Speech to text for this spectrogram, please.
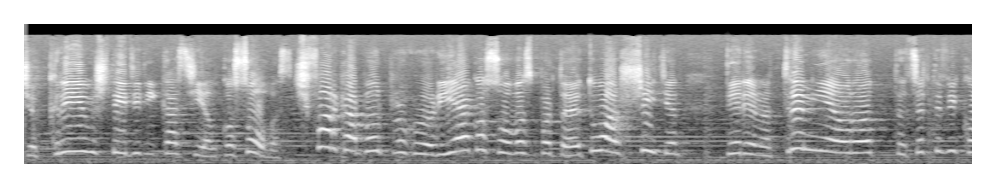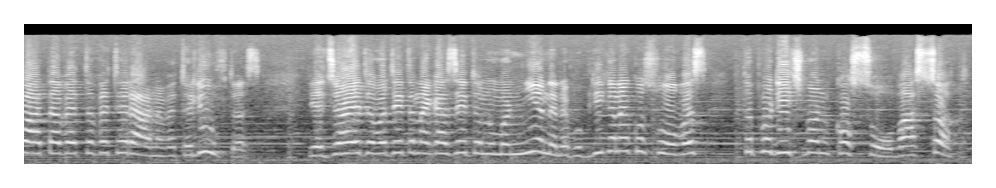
që kreu i shtetit i ka sjellë Kosovës? Çfarë ka bërë Prokuroria e Kosovës për të hetuar shitjen deri në tre mijë euro të certifikatave të veteranëve të luftës? Lexoje të vërtetën në gazetën numër një në Republikën e Kosovës, Të përditshmën Kosova sot.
